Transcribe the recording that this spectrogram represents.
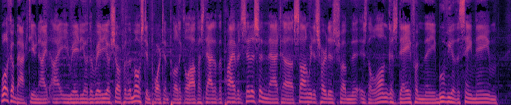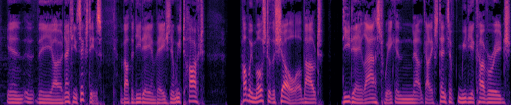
Welcome back to Unite IE Radio, the radio show for the most important political office, that of the private citizen. That uh, song we just heard is from the, is the longest day from the movie of the same name in the uh, 1960s about the D-Day invasion, and we talked probably most of the show about D-Day last week, and now got extensive media coverage.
